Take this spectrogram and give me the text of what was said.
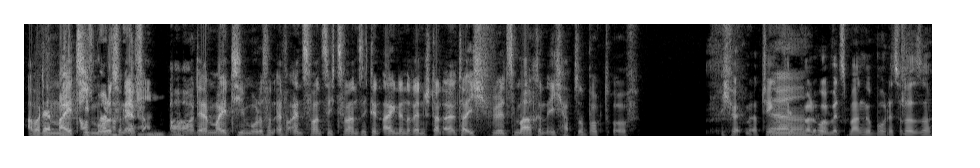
Aber der Mighty-Modus von, F oh, der Mighty -Modus von F1 2020, den eigenen Rennstand, Alter, ich will's machen, ich hab so Bock drauf. Ich werde mir das Ding ja. auf jeden Fall holen, wenn es mal ein Angebot ist oder so.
